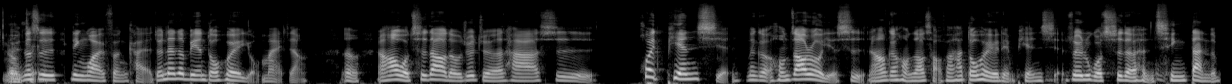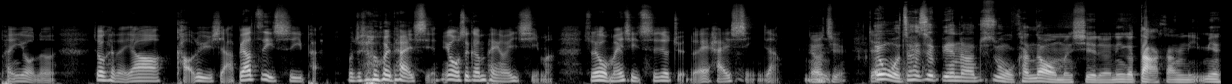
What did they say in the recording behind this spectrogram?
对，那是另外分开的，对，那那边都会有卖这样，嗯，然后我吃到的，我就觉得它是会偏咸，那个红糟肉也是，然后跟红糟炒饭它都会有点偏咸，所以如果吃的很清淡的朋友呢，就可能要考虑一下，不要自己吃一盘，我觉得会太咸，因为我是跟朋友一起嘛，所以我们一起吃就觉得哎还行这样。了解，因为我在这边呢，就是我看到我们写的那个大纲里面，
